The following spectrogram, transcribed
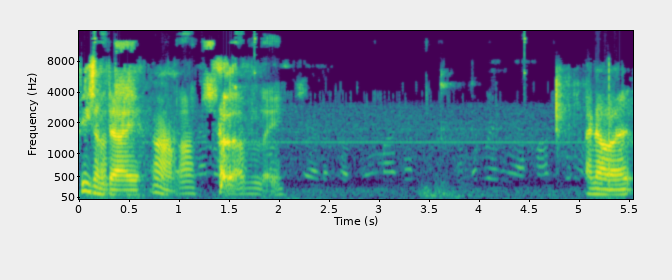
Please don't die. Oh, That's lovely. I know it.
